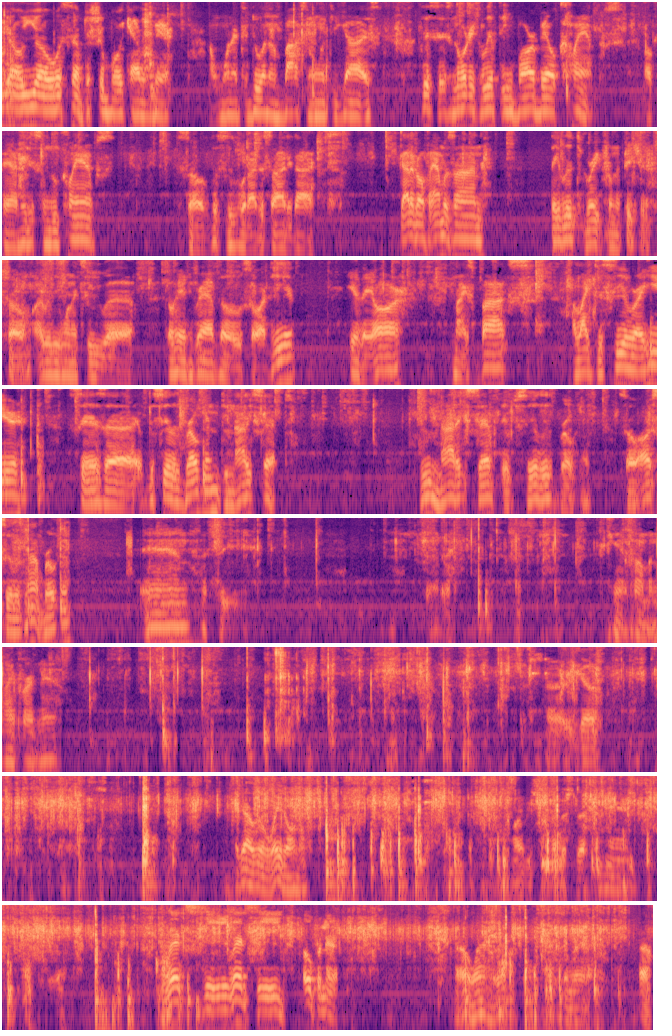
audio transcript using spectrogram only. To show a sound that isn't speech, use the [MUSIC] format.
Yo, yo, what's up? This your boy Calvin Bear. I wanted to do an unboxing with you guys. This is Nordic Lifting Barbell Clamps. Okay, I needed some new clamps. So this is what I decided. I got it off Amazon. They looked great from the picture. So I really wanted to uh, go ahead and grab those. So I did. Here they are. Nice box. I like this seal right here. says uh, if the seal is broken, do not accept. Do not accept if seal is broken. So our seal is not broken. And let's see. Can't find my knife right now. There we go. I got a little weight on them. Might be some other stuff in there. Let's see, let's see. Open up. Oh, wow. Oh.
